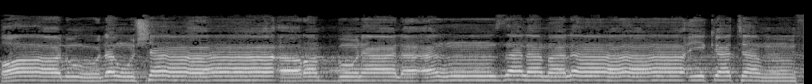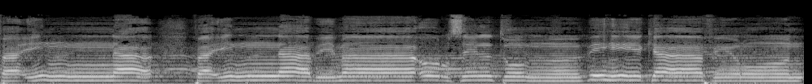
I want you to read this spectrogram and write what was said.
قالوا لو شاء ربنا لأنزل ملائكة فإنا فإنا بما أرسلتم به كافرون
